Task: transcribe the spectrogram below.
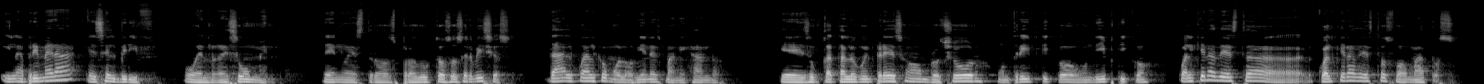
Y la primera es el brief o el resumen de nuestros productos o servicios, tal cual como lo vienes manejando, que es un catálogo impreso, un brochure, un tríptico, un díptico, cualquiera de, esta, cualquiera de estos formatos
